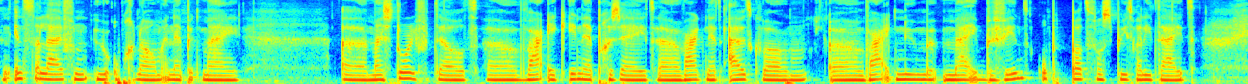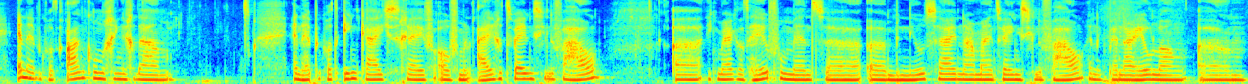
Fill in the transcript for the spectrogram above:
een Insta-live van een uur opgenomen en heb ik mij, uh, mijn story verteld. Uh, waar ik in heb gezeten, waar ik net uitkwam, waar ik nu mij bevind op het pad van spiritualiteit. En heb ik wat aankondigingen gedaan. En heb ik wat inkijkjes gegeven over mijn eigen tweelingzielenverhaal. Uh, ik merk dat heel veel mensen benieuwd zijn naar mijn tweelingzielenverhaal. En ik ben daar heel lang um,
